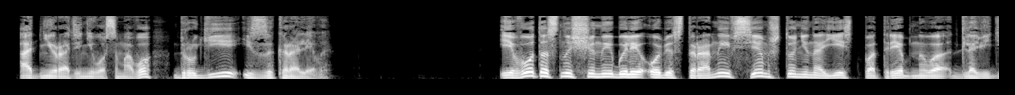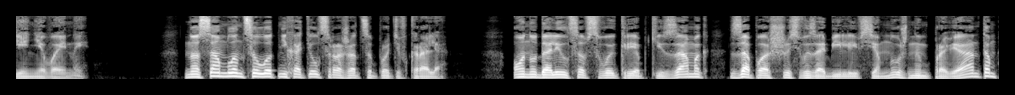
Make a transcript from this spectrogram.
Одни ради него самого, другие из-за королевы. И вот оснащены были обе стороны всем, что ни на есть потребного для ведения войны. Но сам Ланцелот не хотел сражаться против короля. Он удалился в свой крепкий замок, запасшись в изобилии всем нужным провиантом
